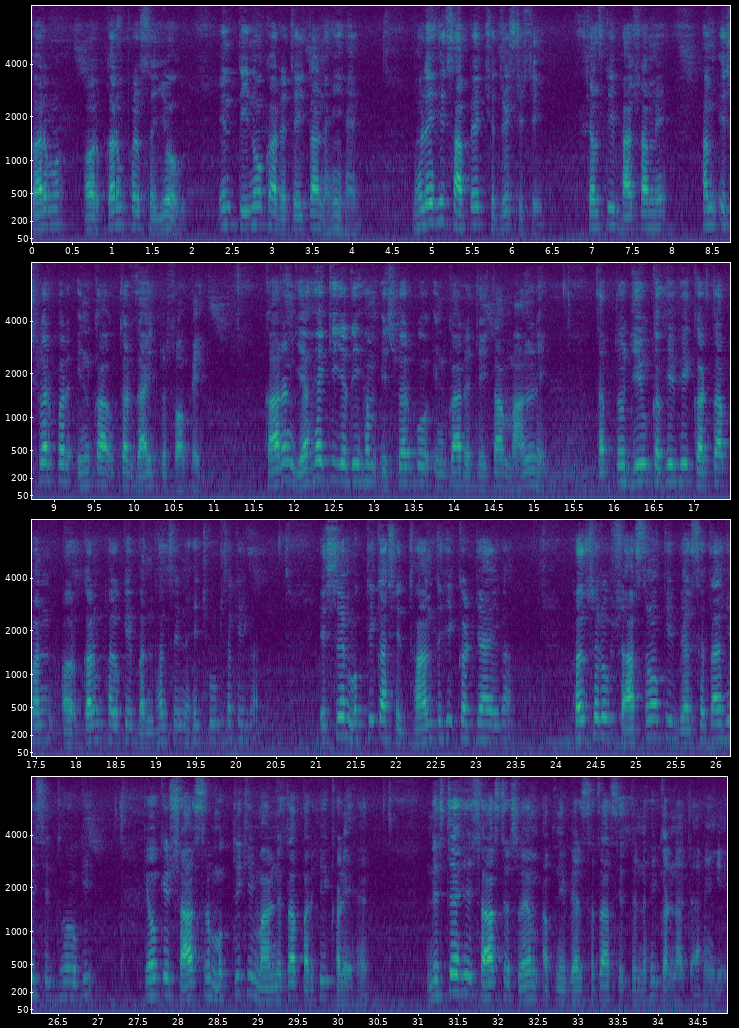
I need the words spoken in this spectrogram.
कर्म और कर्मफल संयोग इन तीनों का रचयिता नहीं है, भले ही सापेक्ष दृष्टि से। चलती भाषा में हम ईश्वर पर इनका उत्तरदायित्व सौंपें। कारण यह है कि यदि हम ईश्वर को इनका रचयिता मान लें, तब तो जीव कभी भी कर्तापन और कर्मफल के बंधन से नहीं छूट सकेगा। इससे मुक्ति का सिद्धांत ही कट जाएगा। फलस्वरूप शास्त्रों की व्यर्थता ही सिद्ध होगी, क्योंकि शास्त्र मुक्ति की मान्यता पर ही खड़े हैं। निश्चय ही शास्त्र स्वयं अपनी व्यर्थता सिद्ध नहीं करना चाहेंगे।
